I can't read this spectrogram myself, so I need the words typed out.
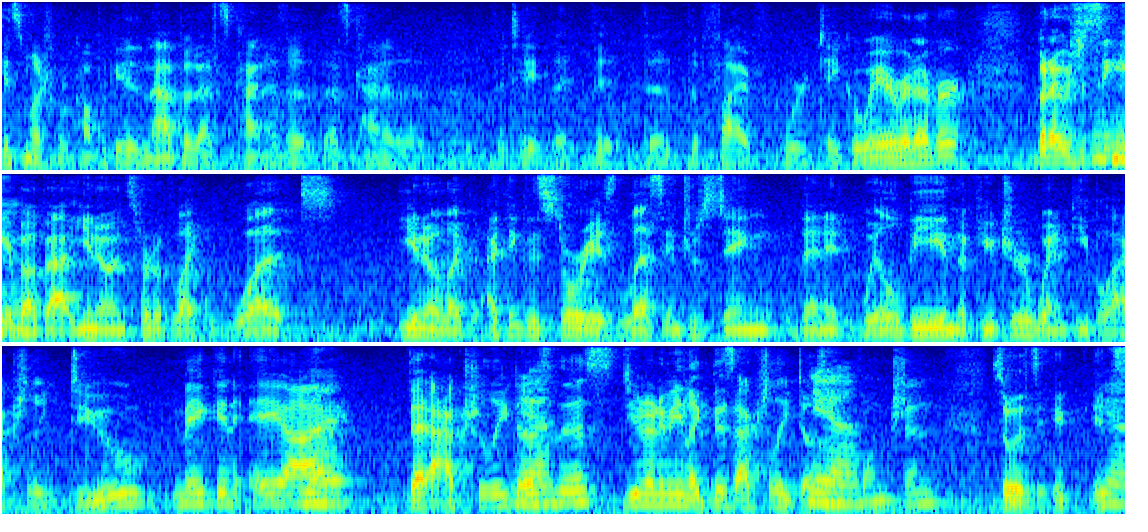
It's much more complicated than that, but that's kind of the that's kind of the the the, ta- the, the, the, five word takeaway or whatever. But I was just thinking Mhm. about that, you know, and sort of like what you know, like I think this story is less interesting than it will be in the future when people actually do make an AI Yeah. that actually does Yeah. this. Do you know what I mean? Like this actually doesn't Yeah. function, so it's it, it's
